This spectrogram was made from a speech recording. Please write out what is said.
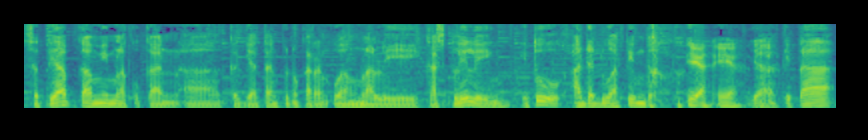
setiap kami melakukan uh, kegiatan penukaran uang melalui kas keliling itu ada dua tim tuh. Iya iya. ya kita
